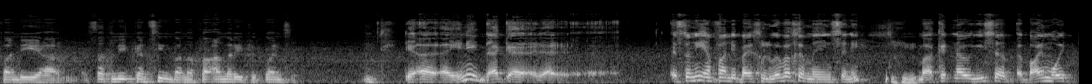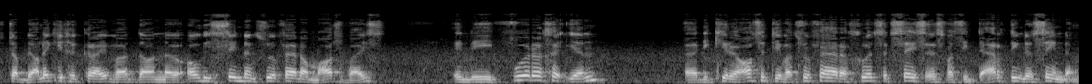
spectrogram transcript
van die uh satelliet kan sien wanneer verander die frekwensie. Die uh, uh nee, ek uh, is nou nie een van die bygelowige mense nie, maar ek het nou hier's 'n baie mooi tabelletjie gekry wat dan nou al die sendinge sover na Mars wys en die vorige een uh die Curiosity wat sover 'n groot sukses is was die 13de sending.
